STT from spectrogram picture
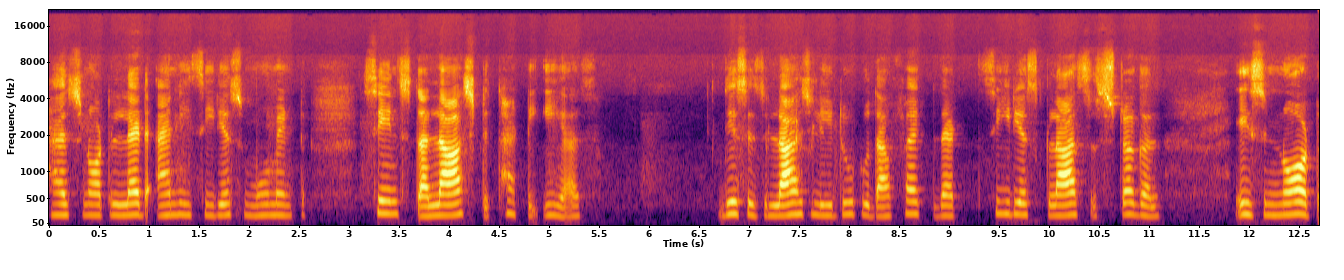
has not led any serious movement since the last 30 years. This is largely due to the fact that serious class struggle is not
